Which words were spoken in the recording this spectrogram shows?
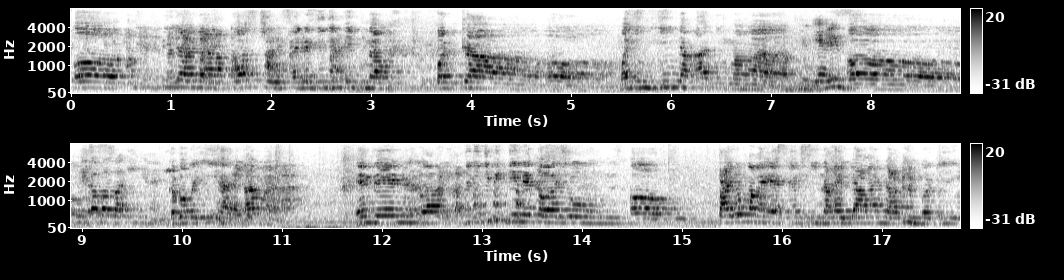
uh, ang Filipina na costume ay nagdidepict ng pagka uh, mahinhin ng ating mga Yes. uh, Kababaihan. kababaihan, tama. And then, uh, dinidipik din ito yung uh, tayong mga SFC na kailangan natin maging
